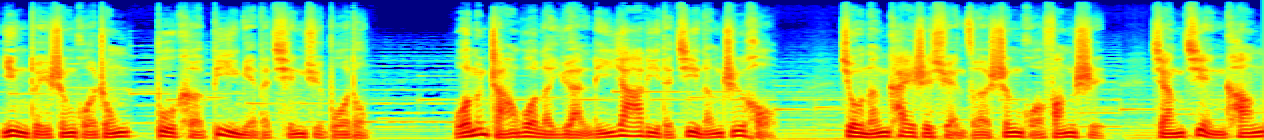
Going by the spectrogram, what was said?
应对生活中不可避免的情绪波动。我们掌握了远离压力的技能之后，就能开始选择生活方式，将健康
